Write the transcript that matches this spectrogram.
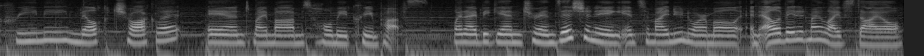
creamy milk chocolate, and my mom's homemade cream puffs. When I began transitioning into my new normal and elevated my lifestyle,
